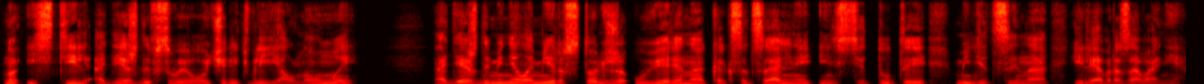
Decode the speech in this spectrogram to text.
но и стиль одежды, в свою очередь, влиял на умы. Одежда меняла мир столь же уверенно, как социальные институты, медицина или образование.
